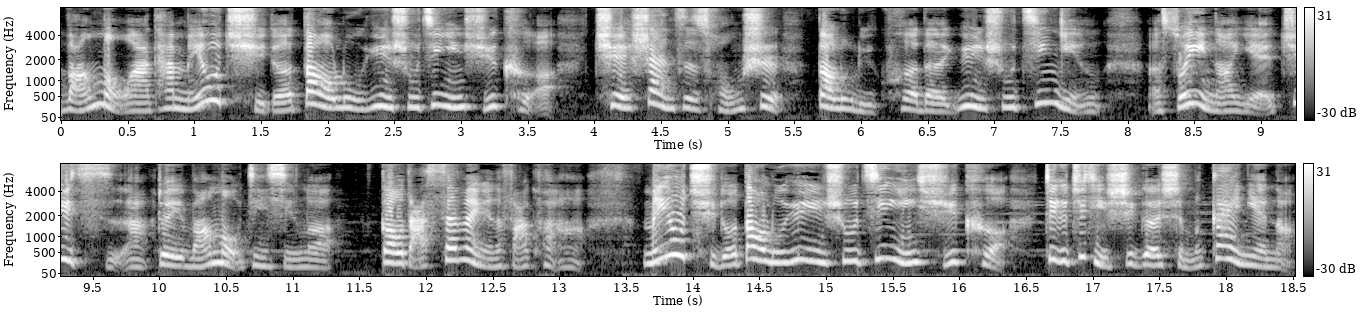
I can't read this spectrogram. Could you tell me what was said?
王某啊他没有取得道路运输经营许可，却擅自从事道路旅客的运输经营，呃，所以呢也据此啊对王某进行了。高达三万元的罚款啊！没有取得道路运输经营许可，这个具体是个什么概念呢？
